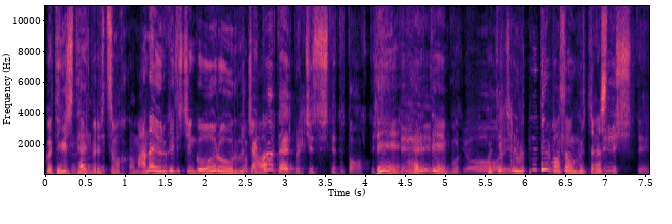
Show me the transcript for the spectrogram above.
Гэхдээ тэгж тайлбар хийсэн байхгүй. Манай ерөнхийлөгч ингээ өөрөө өргөж аваад тайлбарлаж ирсэн шүү дээ тэр тоглолт шүү дээ. Харин тийм бүр. Гэхдээ чинь хөдөн дээр болоо өнгөрж байгаа шүү дээ.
